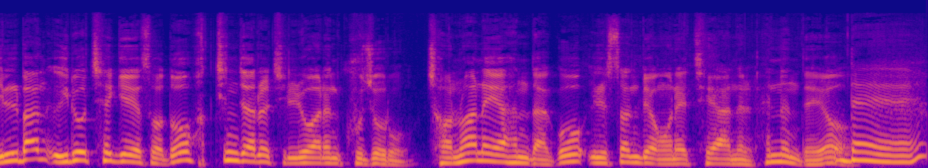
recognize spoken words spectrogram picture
일반 의료 체계에서도 확진자를 진료하는 구조로 전환해야 한다고 일선병원에 제안을 했는데요. 네.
